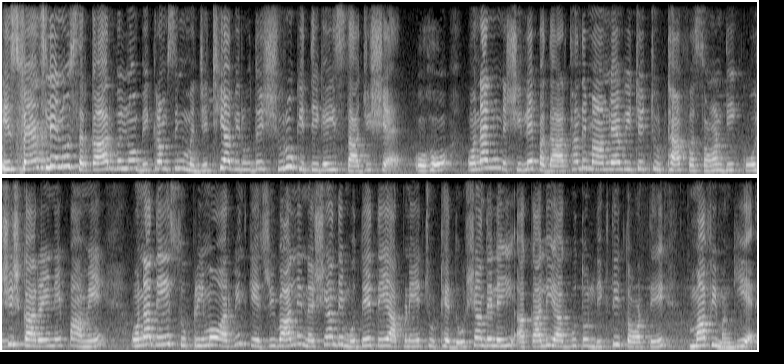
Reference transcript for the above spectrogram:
ਇਸ ਫੈਸਲੇ ਨੂੰ ਸਰਕਾਰ ਵੱਲੋਂ ਵਿਕਰਮ ਸਿੰਘ ਮਜੀਠੀਆ ਵਿਰੁੱਧ ਸ਼ੁਰੂ ਕੀਤੀ ਗਈ ਸਾਜ਼ਿਸ਼ ਹੈ। ਉਹ ਉਹਨਾਂ ਨੂੰ ਨਸ਼ੀਲੇ ਪਦਾਰਥਾਂ ਦੇ ਮਾਮਲਿਆਂ ਵਿੱਚ ਝੂਠਾ ਫਸਾਉਣ ਦੀ ਕੋਸ਼ਿਸ਼ ਕਰ ਰਹੇ ਨੇ। ਭਾਵੇਂ ਉਹਨਾਂ ਦੇ ਸੁਪਰੀਮੋ ਅਰਵਿੰਦ ਕੇਜਰੀਵਾਲ ਨੇ ਨਸ਼ਿਆਂ ਦੇ ਮੁੱਦੇ ਤੇ ਆਪਣੇ ਝੂਠੇ ਦੋਸ਼ਾਂ ਦੇ ਲਈ ਅਕਾਲੀ ਆਗੂ ਤੋਂ ਲਿਖਤੀ ਤੌਰ ਤੇ ਮਾਫੀ ਮੰਗੀ ਹੈ।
